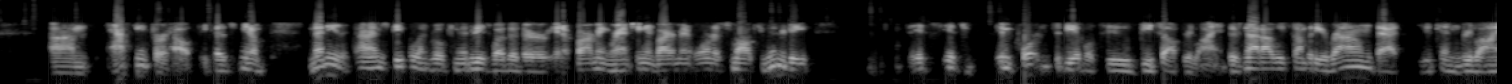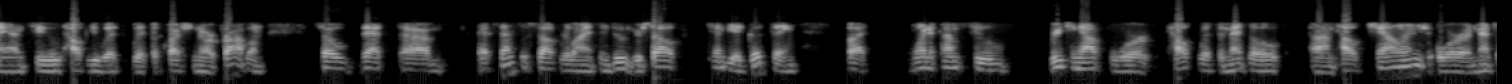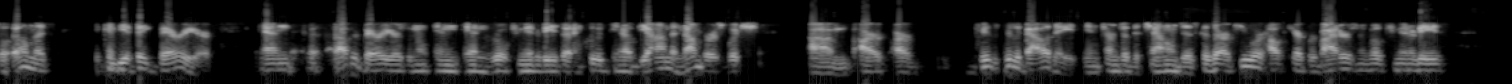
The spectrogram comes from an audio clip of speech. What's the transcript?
um, asking for help. Because you know many of the times people in rural communities, whether they're in a farming, ranching environment or in a small community, it's it's important to be able to be self-reliant. There's not always somebody around that you can rely on to help you with with a question or a problem. So that um, that sense of self-reliance and do it yourself can be a good thing, but when it comes to reaching out for help with a mental um, health challenge or a mental illness, it can be a big barrier and other barriers in, in, in, rural communities that include, you know, beyond the numbers, which um, are, are really, validate in terms of the challenges because there are fewer healthcare providers in rural communities.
